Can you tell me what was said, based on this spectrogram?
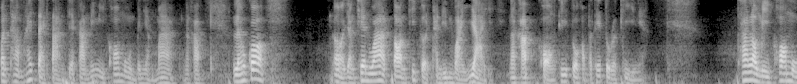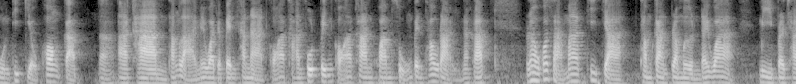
มันทำให้แตกต่างจากการไม่มีข้อมูลเป็นอย่างมากนะครับ แล้วก็เอออย่างเช่นว่าตอนที่เกิดแผ่นดินไหวใหญ่ นะครับของที่ตัวของประเทศตุรกีเนี่ยถ้าเรามีข้อมูลที่เกี่ยวข้องกับอาคารทั้งหลายไม่ว่าจะเป็นขนาดของอาคารฟุตปรินต์ของอาคารความสูงเป็นเท่าไหร่นะครับ เราก็สามารถที่จะทำการประเมินได้ว่ามีประชา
